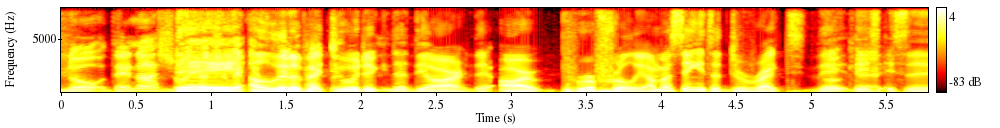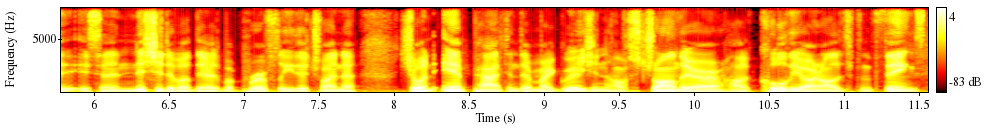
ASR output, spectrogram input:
no, they're not showing They a little bit impacted- to a they are they are peripherally. I'm not saying it's a direct. They, they- Okay. it's a it's an initiative of theirs, but peripherally they're trying to show an impact in their migration, how strong they are, how cool they are, and all these different things.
